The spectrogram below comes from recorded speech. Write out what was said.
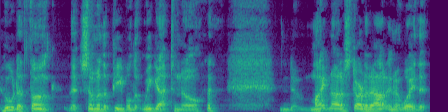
Who would have thunk that some of the people that we got to know might not have started out in a way that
